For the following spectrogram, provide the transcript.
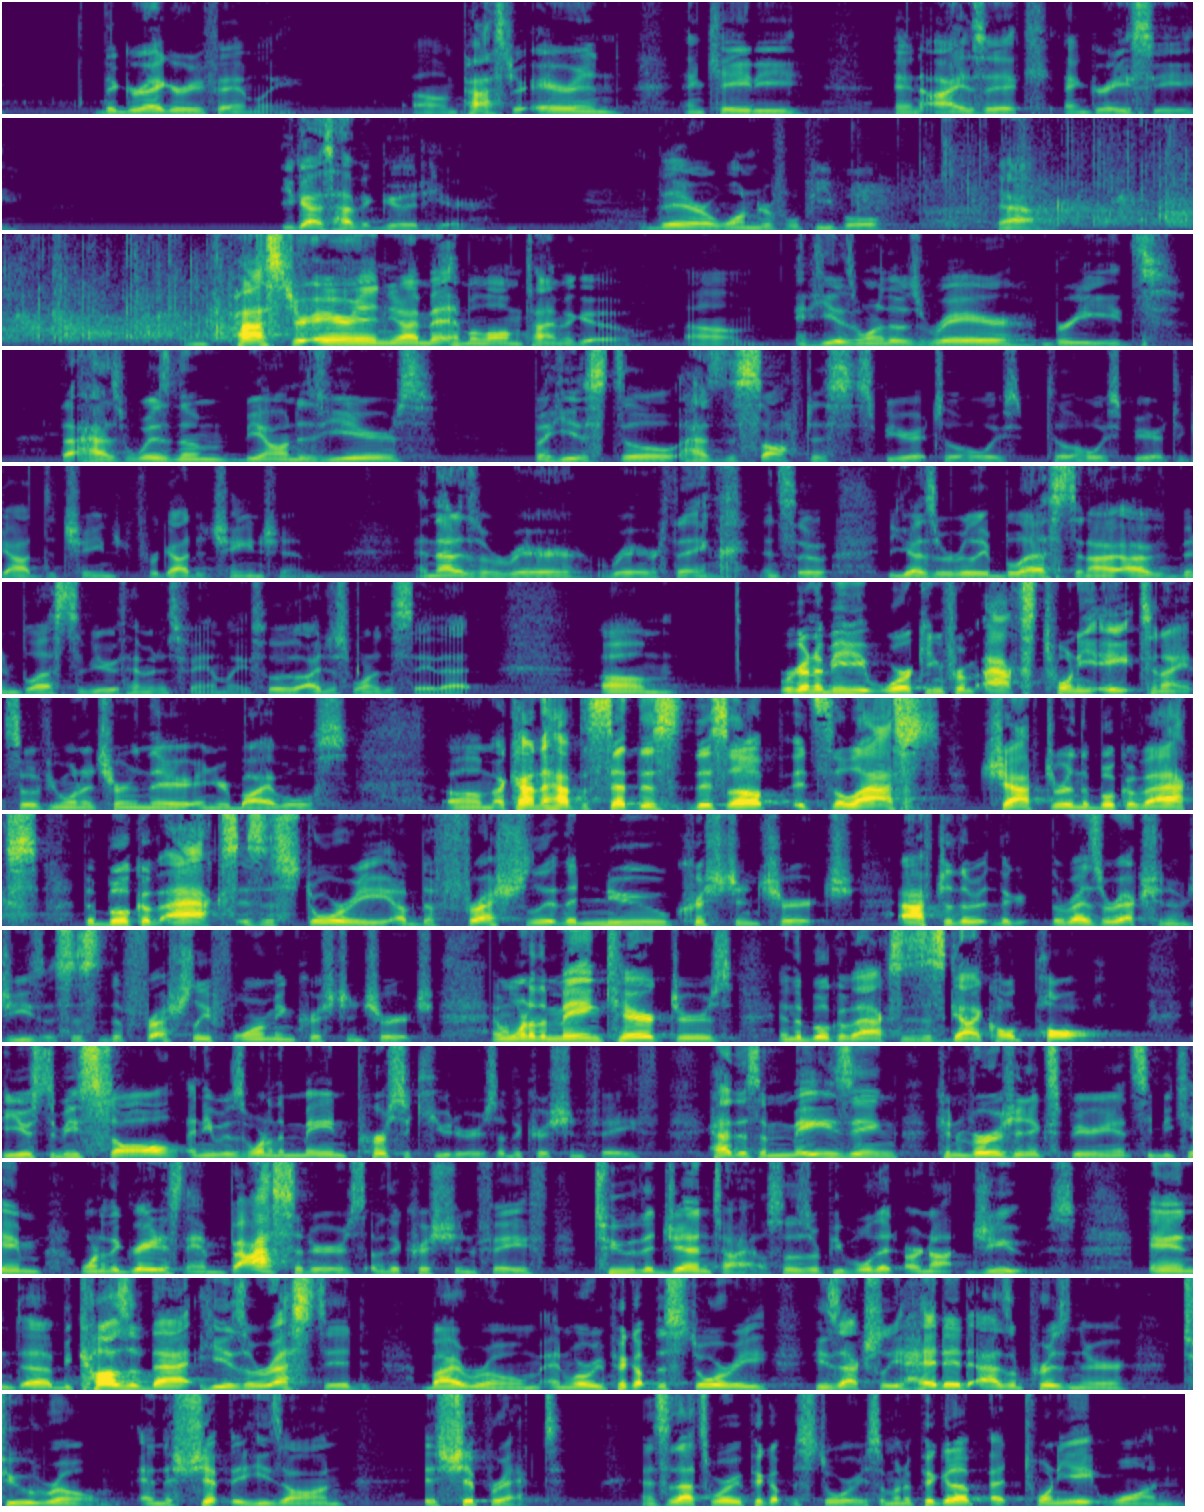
the Gregory family. Um, Pastor Aaron and Katie and Isaac and Gracie, you guys have it good here. They're wonderful people. Yeah. And Pastor Aaron, you know, I met him a long time ago. Um, and he is one of those rare breeds that has wisdom beyond his years but he is still has the softest spirit to the Holy to the Holy Spirit to God to change for God to change him. And that is a rare, rare thing. And so you guys are really blessed, and I, have been blessed to be with him and his family. So I just wanted to say that. Um, we're going to be working from Acts 28 tonight. So if you want to turn there in your Bibles, um, I kind of have to set this this up. It's the last chapter in the book of Acts. The book of Acts is the story of the freshly, the new Christian church after the, the, the, resurrection of Jesus. This is the freshly forming Christian church. And one of the main characters in the book of Acts is this guy called Paul. He used to be Saul, and he was one of the main persecutors of the Christian faith. Had this amazing conversion experience. He became one of the greatest ambassadors of the Christian faith to the Gentiles. So, those are people that are not Jews. And uh, because of that, he is arrested by Rome. And where we pick up the story, he's actually headed as a prisoner to Rome. And the ship that he's on is shipwrecked. And so that's where we pick up the story. So I'm going to pick it up at 28 1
